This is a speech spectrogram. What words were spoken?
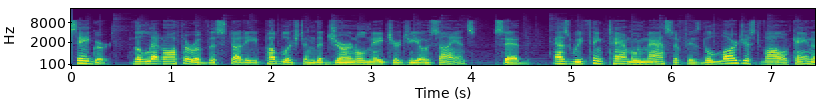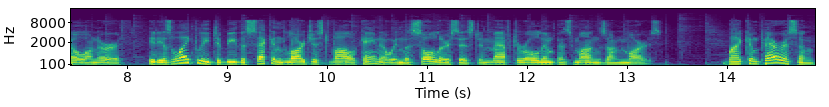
Sager, the lead author of the study published in the journal Nature Geoscience, said, as we think Tamu Massif is the largest volcano on Earth, it is likely to be the second largest volcano in the solar system after Olympus Mons on Mars. By comparison,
